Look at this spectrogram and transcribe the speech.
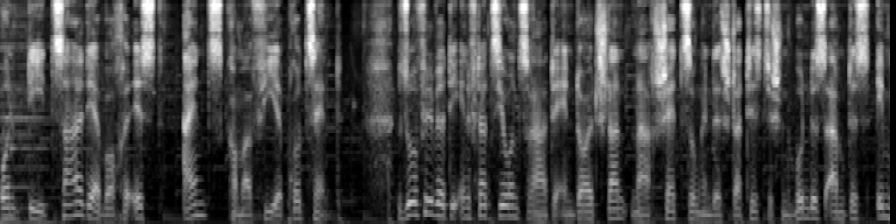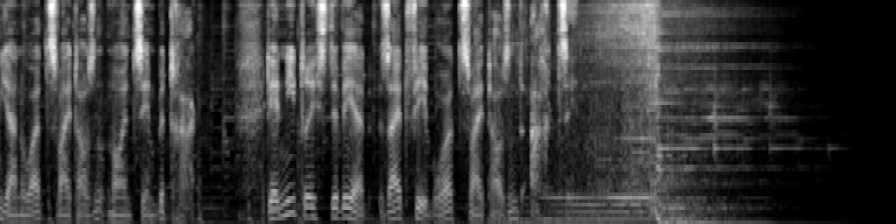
Und die Zahl der Woche ist 1,4 Prozent. So viel wird die Inflationsrate in Deutschland nach Schätzungen des Statistischen Bundesamtes im Januar 2019 betragen der niedrigste Wert seit Februar 2018.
